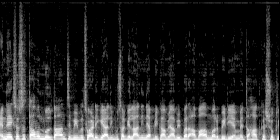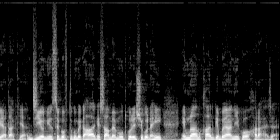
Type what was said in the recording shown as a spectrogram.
एन एक सौ सत्तावन मुल्तान से पीपल्स पार्टी के अली मूसा गिलानी ने अपनी कामयाबी पर आवाम और पी टी एम इतिहाद का शुक्रिया अदा किया। जियो न्यूज़ से गुफ्तु में कहा कि शाह महमूद कुरैशी को नहीं, इमरान खान के बयानी को हराया जाए।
